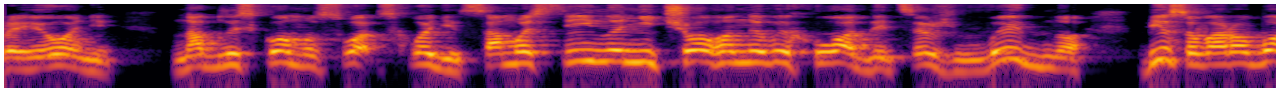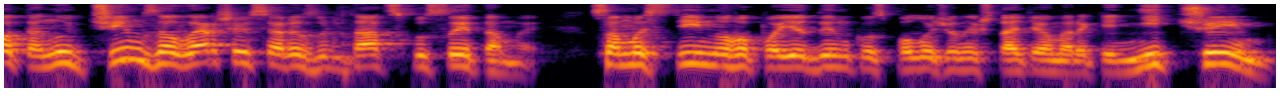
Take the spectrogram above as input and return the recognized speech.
регіоні на Близькому Схо- Сході самостійно нічого не виходить. Це ж видно. Бісова робота. Ну чим завершився результат з хуситами самостійного поєдинку Сполучених Штатів Америки? Нічим.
